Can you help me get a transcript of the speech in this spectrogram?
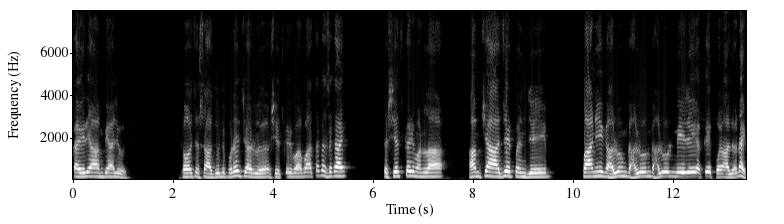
कैरी आंबे आले होते. तेव्हा त्या साधूने परत विचारलं शेतकरी बाबा आता कसं काय? तर शेतकरी म्हणला आमच्या आजे पणजे पाणी घालून घालून घालून मेले काही फळ आलं नाही.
